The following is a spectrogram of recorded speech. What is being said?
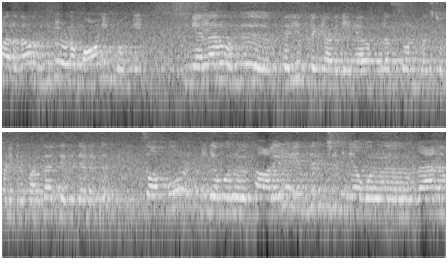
மாதிரி தான் உங்களோட மார்னிங் ரொட்டீன் நீங்கள் எல்லோரும் வந்து பெரிய பிள்ளைங்களா இருக்கீங்க. ப்ளஸ் ஒன் ப்ளஸ் டூ படிக்கிற மாதிரி தான் தெரியுது எனக்கு. ஸோ அப்போது நீங்கள் ஒரு காலையில் எந்திரிச்சு நீங்கள் ஒரு வேனோ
